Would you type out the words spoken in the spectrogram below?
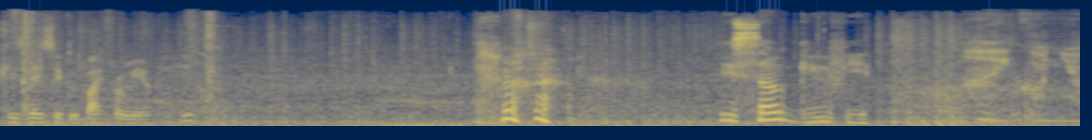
Kiss Daisy goodbye from you. He's so goofy. Ay, coño.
